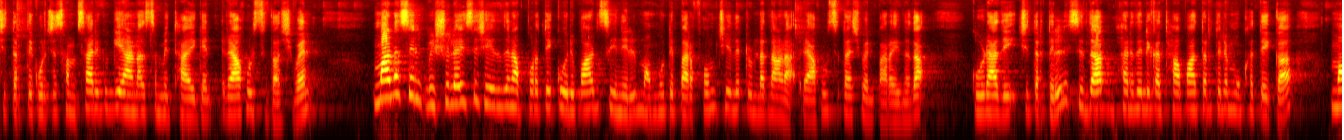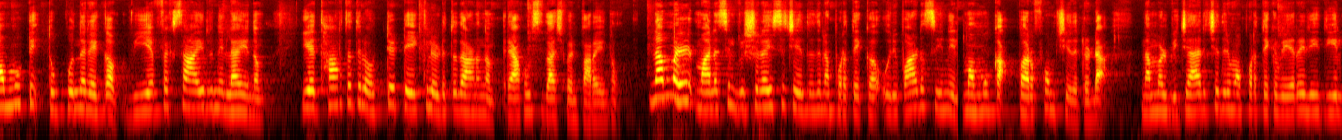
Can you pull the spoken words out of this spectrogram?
ചിത്രത്തെക്കുറിച്ച് സംസാരിക്കുകയാണ് സംവിധായകൻ രാഹുൽ സദാശിവൻ. മനസ്സിൽ വിഷ്വലൈസ് ചെയ്തതിനപ്പുറത്തേക്ക് ഒരുപാട് സീനിൽ മമ്മൂട്ടി പെർഫോം ചെയ്തിട്ടുണ്ടെന്നാണ് രാഹുൽ സദാശിവൻ പറയുന്നത്. കൂടാതെ ചിത്രത്തിൽ സിദ്ധാർത്ഥ് ഭരതന്റെ കഥാപാത്രത്തിന്റെ മുഖത്തേക്ക് മമ്മൂട്ടി തുപ്പുന്ന രംഗം വി എഫ് എക്സ് ആയിരുന്നില്ല എന്നും യഥാർത്ഥത്തിൽ ഒറ്റ ടേക്കിൽ എടുത്തതാണെന്നും രാഹുൽ സദാശിവൻ പറയുന്നു. നമ്മൾ മനസ്സിൽ വിഷ്വലൈസ് ചെയ്തതിനപ്പുറത്തേക്ക് ഒരുപാട് സീനിൽ മമ്മൂക്ക പെർഫോം ചെയ്തിട്ടുണ്ട്. നമ്മൾ വിചാരിച്ചതിനും അപ്പുറത്തേക്ക് വേറെ രീതിയിൽ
